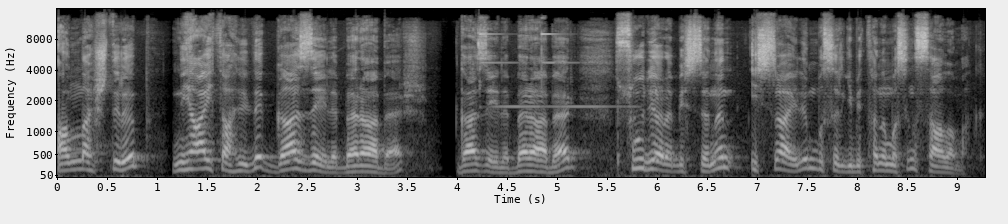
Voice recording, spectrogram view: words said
anlaştırıp nihai tahlilde Gazze ile beraber Gazze ile beraber Suudi Arabistan'ın İsrail'i Mısır gibi tanımasını sağlamak.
